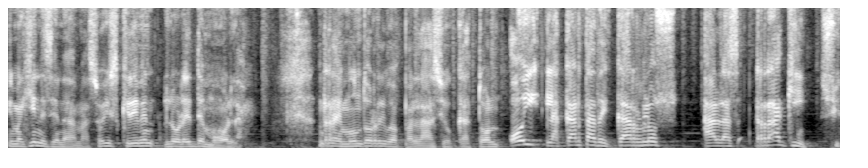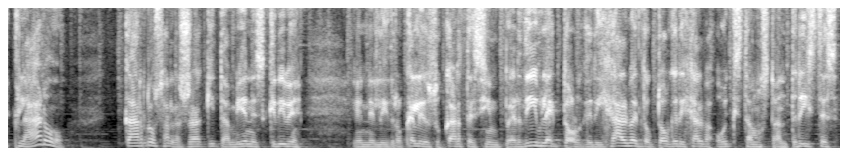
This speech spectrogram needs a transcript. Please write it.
imagínese nada más, hoy escriben Loret de Mola, Raimundo Riva Palacio, Catón. Hoy la carta de Carlos Alasraqui. Sí, claro. Carlos Alasraqui también escribe en el Hidrocálido su carta es imperdible. Héctor Grijalva, el doctor Grijalva, hoy que estamos tan tristes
